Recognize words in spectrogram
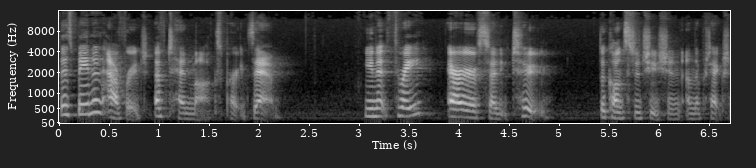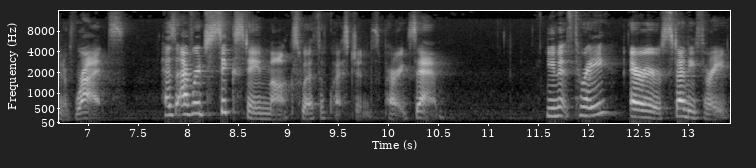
there's been an average of 10 marks per exam. Unit 3, Area of Study 2, the Constitution and the Protection of Rights, has averaged 16 marks worth of questions per exam. Unit 3, Area of Study 3,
